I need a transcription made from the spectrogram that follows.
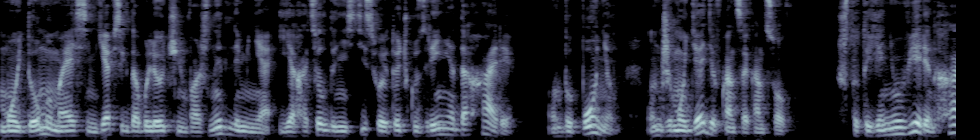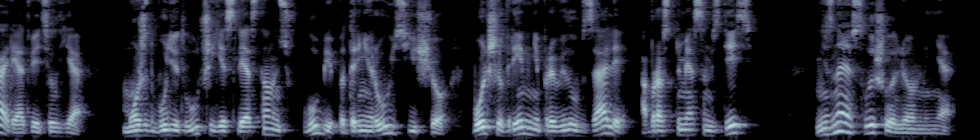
Мой дом и моя семья всегда были очень важны для меня, и я хотел донести свою точку зрения до Харри. Он бы понял, он же мой дядя в конце концов. «Что-то я не уверен, Харри», — ответил я. «Может, будет лучше, если я останусь в клубе, потренируюсь еще, больше времени проведу в зале, обрасту мясом здесь?» Не знаю, слышал ли он меня.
